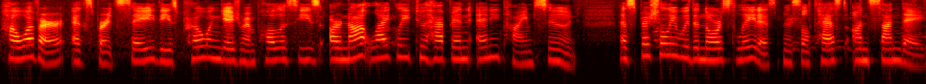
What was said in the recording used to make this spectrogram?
However, experts say these pro-engagement policies are not likely to happen anytime soon, especially with the North's latest missile test on Sunday.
